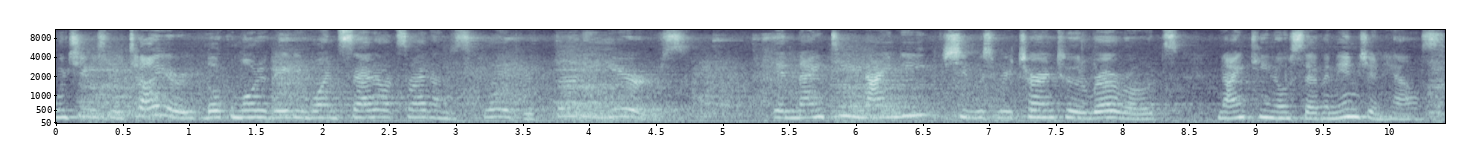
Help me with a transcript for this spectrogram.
When she was retired, Locomotive 81 sat outside on display for 30 years. In 1990, she was returned to the railroad's 1907 engine house.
